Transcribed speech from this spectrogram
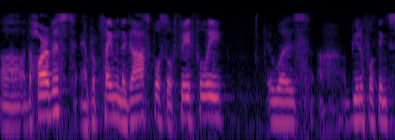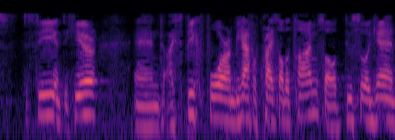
uh, the harvest, and proclaiming the gospel so faithfully. It was uh, a beautiful thing to, to see and to hear. And I speak for on behalf of Christ all the time, so I'll do so again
